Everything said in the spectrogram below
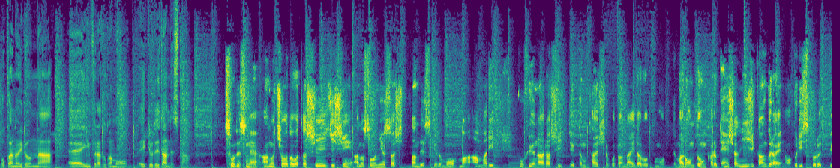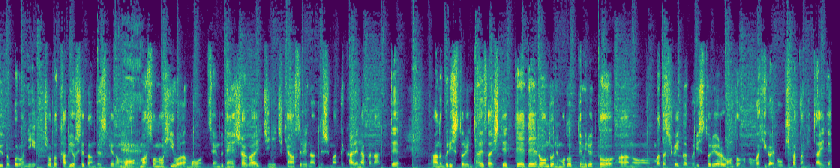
他のいろんな、えー、インフラとかも影響出たんですか？そうですね。あのちょうど私自身あのそのニュースは知ったんですけども、まあ、あんまりこう冬の嵐って言っても大したことはないだろうと思って、まあ、ロンドンから電車で2時間ぐらいのブリストルっていうところにちょうど旅をしてたんですけども、まあ、その日はもう全部電車が1日キャンセルになってしまって帰れなくなってあのブリストルに滞在しててでロンドンに戻ってみるとあの私がいたブリストルよりロンドンの方が被害が大きかったみたいで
